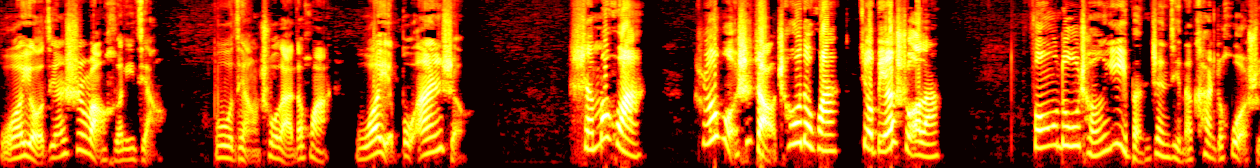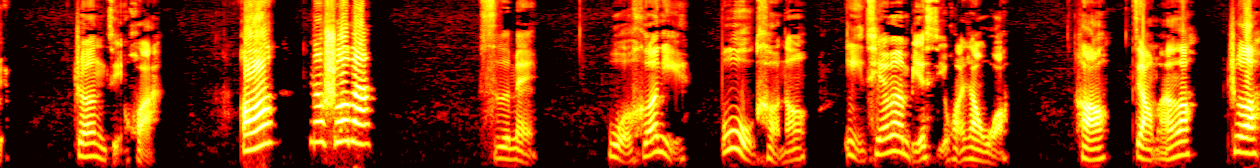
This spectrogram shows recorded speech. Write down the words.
我有件事忘和你讲，不讲出来的话，我也不安生。什么话？如果是找抽的话，就别说了。丰都城一本正经地看着祸水，正经话。哦，那说吧，四妹，我和你不可能，你千万别喜欢上我。好，讲完了。这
